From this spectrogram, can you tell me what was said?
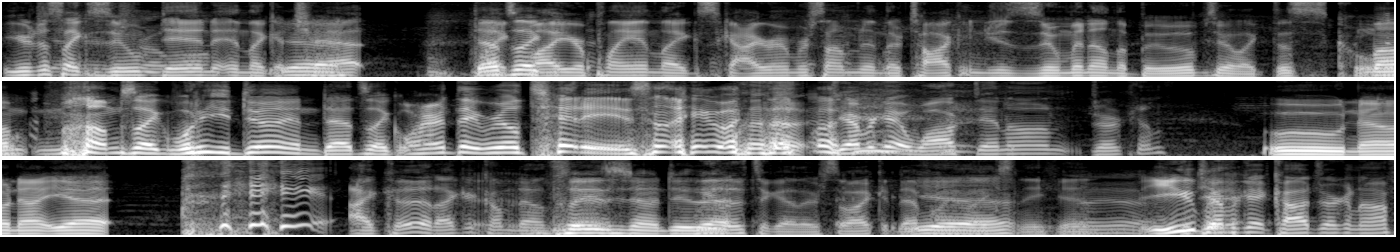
You're just Get like zoomed in in like a Yeah. chat. That's like, like- while you're playing like Skyrim or something and they're talking, you just zoom in on the boobs. You're like, this is cool. Mom, mom's like, "What are you doing?" Dad's like, "Why aren't they real titties?" like, what the Did fuck? you ever get walked in on, Jerkin? Ooh, no, not yet. I could. I could come downstairs. Please don't do that. we that. live together, so I could definitely Yeah. like sneak in. yeah. You, Did you ever get caught jerking off?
